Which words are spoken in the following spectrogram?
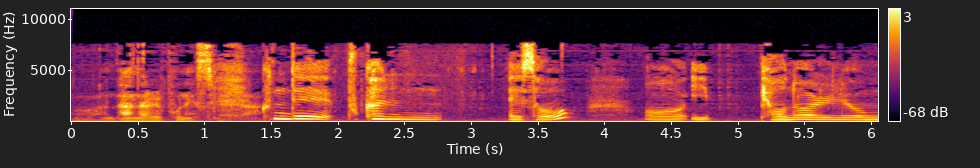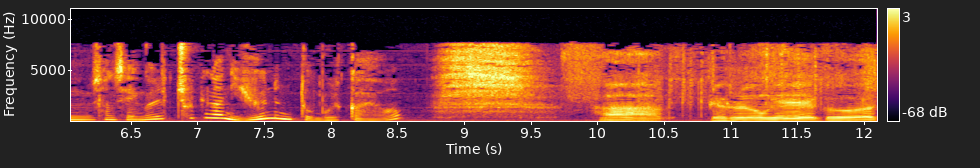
어, 나날을 보냈습니다. 근데 북한에서 어, 이 변월룡 선생을 초빙한 이유는 또 뭘까요? 아, 변월룡의 그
